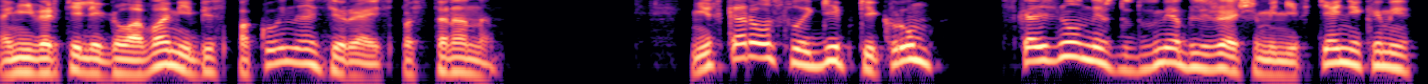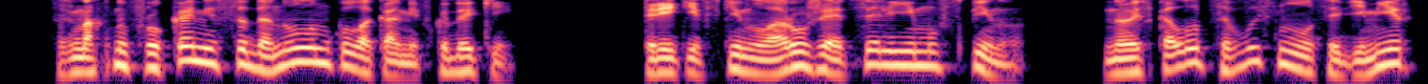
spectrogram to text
Они вертели головами, беспокойно озираясь по сторонам. Низкорослый гибкий Крум скользнул между двумя ближайшими нефтяниками, взмахнув руками, саданул им кулаками в кадаки. Третий вскинул оружие, цели ему в спину, но из колодца высунулся Демир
